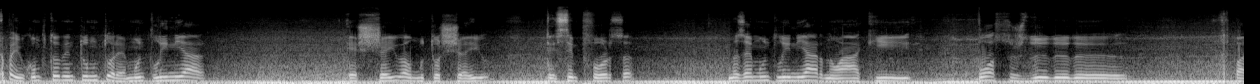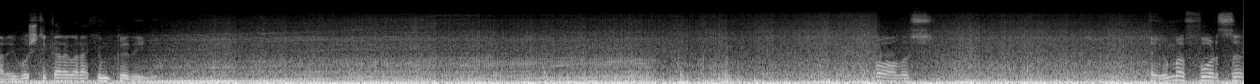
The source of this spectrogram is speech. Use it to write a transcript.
Epá, e o comportamento do motor é muito linear. É cheio, é um motor cheio, tem sempre força, mas é muito linear, não há aqui poços de, de, de... Reparem, vou esticar agora aqui um bocadinho. Bolas. Tem uma força.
